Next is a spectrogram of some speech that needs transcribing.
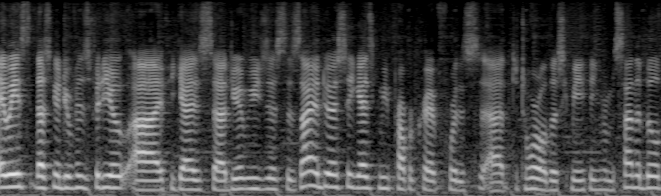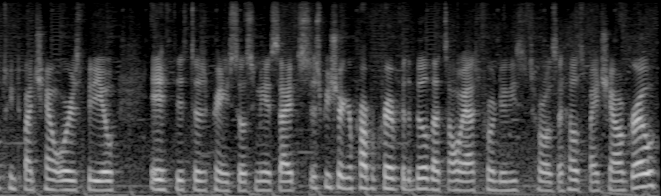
Anyways, that's going to do it for this video. Uh, if you guys uh, do use this design, do I say you guys give me proper credit for this uh, tutorial. This can be anything from the sign of the build tweet to my channel or this video. If this doesn't appear any social media sites, just be sure to get proper credit for the build. That's all I ask for in doing these tutorials. It helps my channel grow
